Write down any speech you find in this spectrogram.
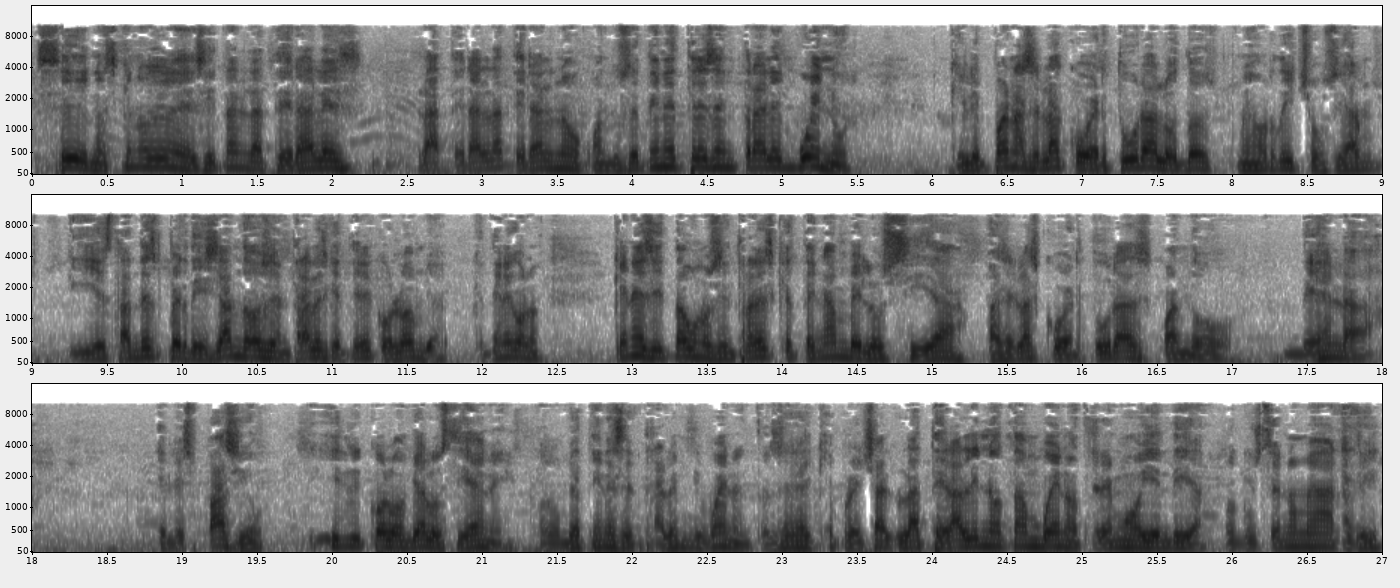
Sí, no es que no se necesitan laterales, lateral, lateral, no. Cuando usted tiene tres centrales buenos que le puedan hacer la cobertura a los dos, mejor dicho, o sea, y están desperdiciando los centrales que tiene Colombia, que tiene Colombia. ¿Qué necesita unos centrales que tengan velocidad para hacer las coberturas cuando dejen la, el espacio? Y Colombia los tiene. Colombia tiene centrales muy buenos, entonces hay que aprovechar. Laterales no tan buenos tenemos hoy en día, porque usted no me va a decir,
